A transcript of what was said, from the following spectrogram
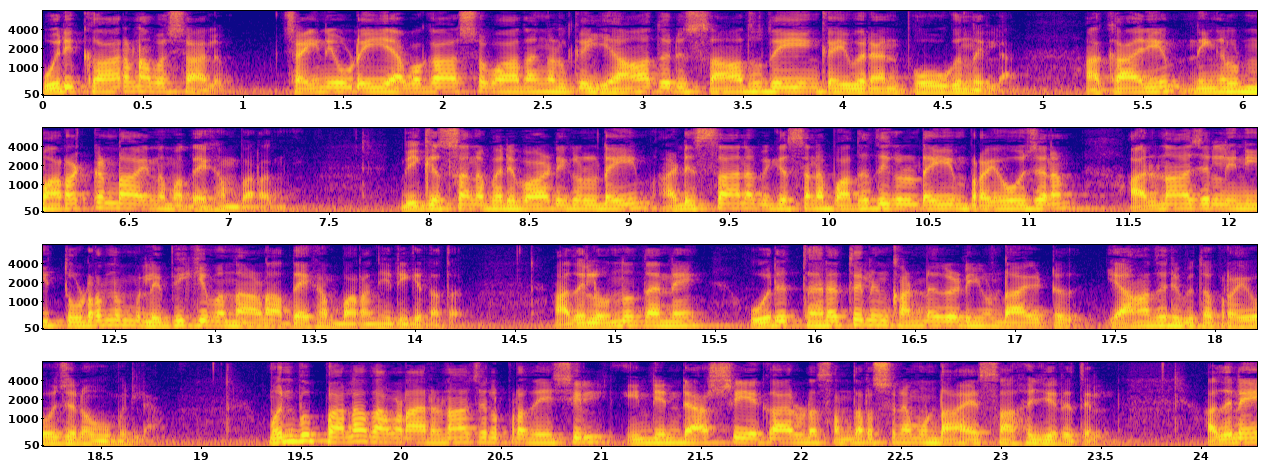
ഒരു കാരണവശാലും ചൈനയുടെ ഈ അവകാശവാദങ്ങൾക്ക് യാതൊരു സാധുതയും കൈവരാൻ പോകുന്നില്ല. അക്കാര്യം നിങ്ങൾ മറക്കണ്ട എന്നും അദ്ദേഹം പറഞ്ഞു. വികസന പരിപാടികളുടെയും അടിസ്ഥാന വികസന പദ്ധതികളുടെയും പ്രയോജനം അരുണാചൽ ഇനി തുടർന്നും ലഭിക്കുമെന്നാണ് അദ്ദേഹം പറഞ്ഞിരിക്കുന്നത്. അതിലൊന്നും തന്നെ ഒരു തരത്തിലും കണ്ണുകടിയുണ്ടായിട്ട് യാതൊരുവിധ പ്രയോജനവുമില്ല. മുൻപ് പലതവണ അരുണാചൽ പ്രദേശിൽ ഇന്ത്യൻ രാഷ്ട്രീയക്കാരുടെ സന്ദർശനമുണ്ടായ സാഹചര്യത്തിൽ അതിനെ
